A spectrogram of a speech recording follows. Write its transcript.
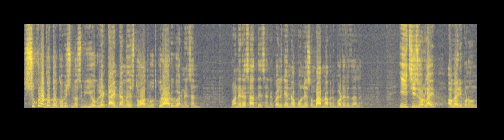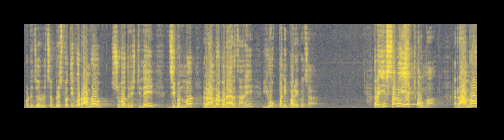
शुक्र बुद्धको विष्णु लक्ष्मी योगले टाइम टाइममा यस्तो अद्भुत कुराहरू गर्नेछन्। भनेर साध्य छैन कहिलेकाहीँ नबोल्ने सम्भावना पनि बढेर जाला। यी चिजहरूलाई अगाडि बढाउनु पर्ने जरुरी छ। बृहस्पतिको राम्रो शुभ दृष्टिले जीवनमा राम्रो बनाएर जाने योग पनि परेको छ। तर यी सबै एक ठाउँमा राम्रो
